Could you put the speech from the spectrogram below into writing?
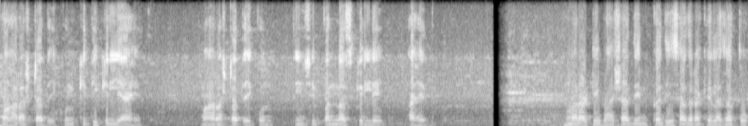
महाराष्ट्रात एकूण किती किल्ले आहेत? महाराष्ट्रात एकूण तीनशे पन्नास किल्ले आहेत. मराठी भाषा दिन कधी साजरा केला जातो?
